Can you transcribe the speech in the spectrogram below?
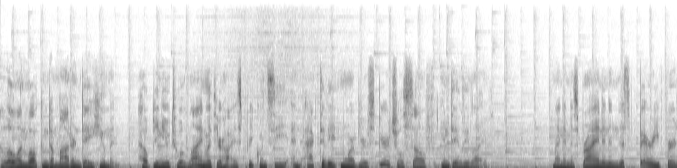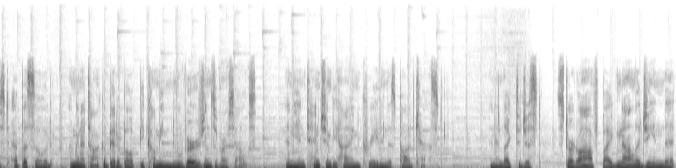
Hello and welcome to Modern Day Human, helping you to align with your highest frequency and activate more of your spiritual self in daily life. My name is Brian, and in this very first episode, I'm going to talk a bit about becoming new versions of ourselves and the intention behind creating this podcast. And I'd like to just start off by acknowledging that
